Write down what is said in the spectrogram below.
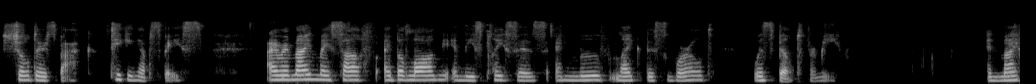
shoulders back, taking up space. I remind myself I belong in these places and move like this world was built for me. And my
